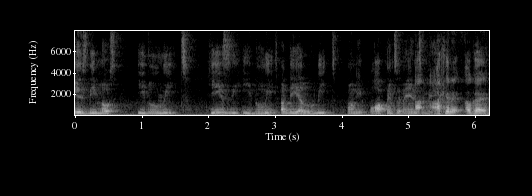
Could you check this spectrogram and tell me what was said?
is the most elite. He is the elite of the elite on the offensive end to me. I, I can okay.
